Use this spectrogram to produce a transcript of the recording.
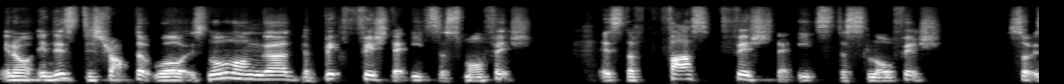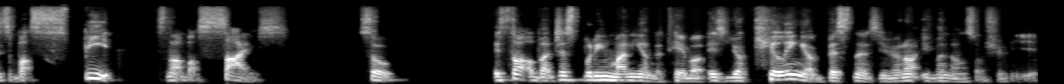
you know, in this disrupted world, it's no longer the big fish that eats the small fish. It's the fast fish that eats the slow fish. So it's about speed. It's not about size. So it's not about just putting money on the table. It's you're killing your business if you're not even on social media.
